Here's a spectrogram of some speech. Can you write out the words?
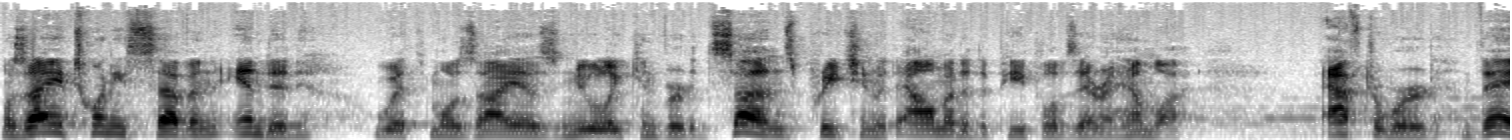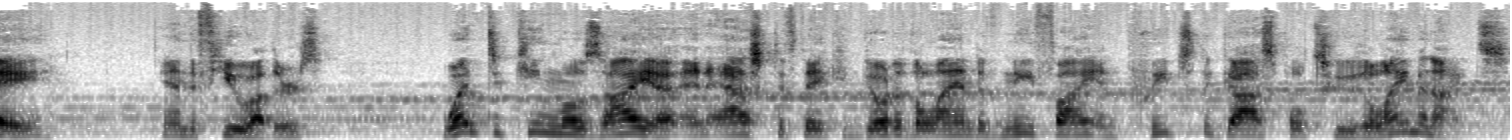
Mosiah 27 ended with Mosiah's newly converted sons preaching with Alma to the people of Zarahemla. Afterward, they, and a few others, went to King Mosiah and asked if they could go to the land of Nephi and preach the gospel to the Lamanites.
